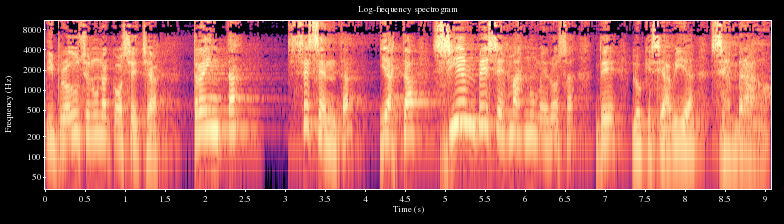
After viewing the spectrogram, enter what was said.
y producen una cosecha 30, 60 y hasta 100 veces más numerosa de lo que se había sembrado.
